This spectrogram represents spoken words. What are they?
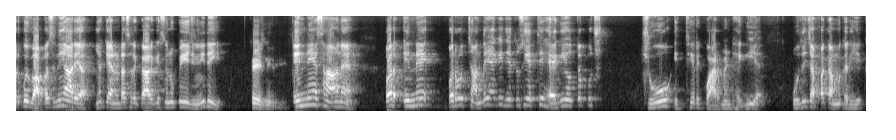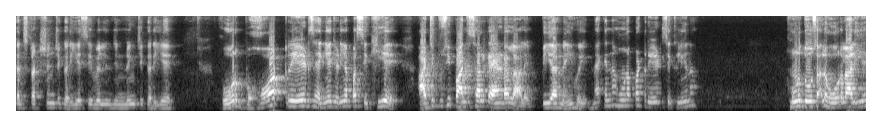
ਪਰ ਕੋਈ ਵਾਪਸ ਨਹੀਂ ਆ ਰਿਹਾ ਜਾਂ ਕੈਨੇਡਾ ਸਰਕਾਰ ਕਿਸੇ ਨੂੰ ਭੇਜ ਨਹੀਂ ਰਹੀ। ਭੇਜ ਨਹੀਂ ਰਹੀ। ਇੰਨੇ ਆਸਾਨ ਹੈ। ਪਰ ਇੰਨੇ ਪਰ ਉਹ ਚਾਹੁੰਦੇ ਆ ਕਿ ਜੇ ਤੁਸੀਂ ਇੱਥੇ ਹੈਗੇ ਹੋ ਤਾਂ ਕੁਝ ਜੋ ਇੱਥੇ ਰਿਕੁਆਇਰਮੈਂਟ ਹੈਗੀ ਹੈ ਉਹਦੇ 'ਚ ਆਪਾਂ ਕੰਮ ਕਰੀਏ ਕੰਸਟਰਕਸ਼ਨ 'ਚ ਕਰੀਏ ਸਿਵਲ ਇੰਜੀਨੀਅਰਿੰਗ 'ਚ ਕਰੀਏ। ਹੋਰ ਬਹੁਤ ਟ੍ਰੇਡਸ ਹੈਗੀਆਂ ਜਿਹੜੀਆਂ ਆਪਾਂ ਸਿੱਖੀਏ। ਅੱਜ ਤੁਸੀਂ 5 ਸਾਲ ਕੈਨੇਡਾ ਲਾ ਲੇ ਪੀਆਰ ਨਹੀਂ ਹੋਈ। ਮੈਂ ਕਹਿੰਦਾ ਹੁਣ ਆਪਾਂ ਟ੍ਰੇਡ ਸਿੱਖ ਲਈਏ ਨਾ। ਹੁਣ 2 ਸਾਲ ਹੋਰ ਲਾ ਲਈਏ।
